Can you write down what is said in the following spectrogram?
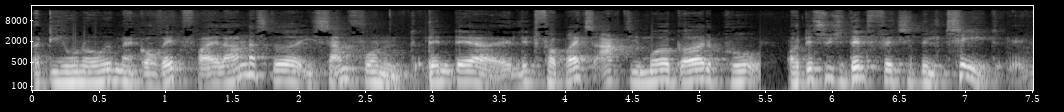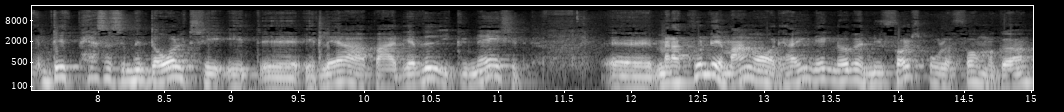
Og det er jo noget, man går væk fra alle andre steder i samfundet. Den der øh, lidt fabriksagtige måde at gøre det på. Og det synes jeg, den fleksibilitet, jamen det passer simpelthen dårligt til et, øh, et lærerarbejde. Jeg ved i gymnasiet, øh, man har kun det i mange år, det har egentlig ikke noget med den nye folkeskolereform at gøre.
